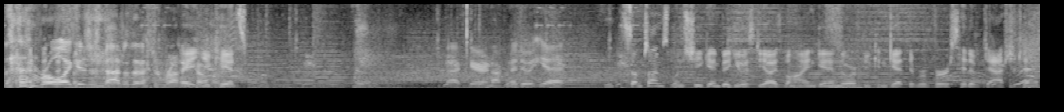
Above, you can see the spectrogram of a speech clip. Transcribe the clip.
that Rolling is just faster than running. Hey, you can't. S- Back here, not gonna do it yet. Sometimes when Sheik ambiguous DIs behind Ganondorf, you can get the reverse hit of dash attack.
